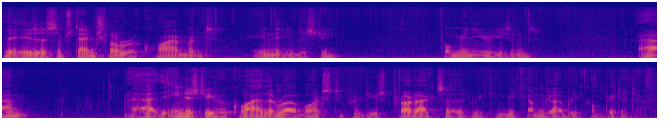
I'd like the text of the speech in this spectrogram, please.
There is a substantial requirement in the industry for many reasons. Um, uh, the industry require the robots to produce products so that we can become globally competitive.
